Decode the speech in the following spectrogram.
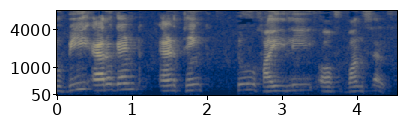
To be arrogant and think too highly of oneself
